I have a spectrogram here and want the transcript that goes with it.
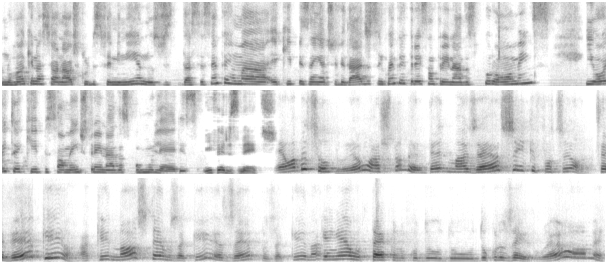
no ranking nacional de clubes femininos, das 61 equipes em atividade, 53 são treinadas por homens e oito equipes somente treinadas por mulheres. Infelizmente. É um absurdo, eu acho também. Mas é assim que funciona. Você vê aqui, aqui nós temos aqui exemplos aqui, né? Quem é o técnico do, do, do Cruzeiro? É homem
